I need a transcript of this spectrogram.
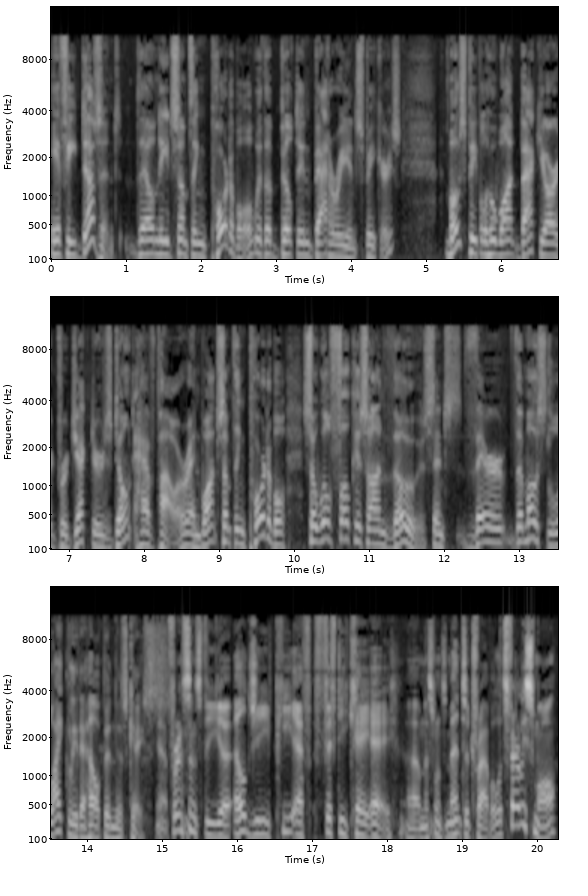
If he doesn't, they'll need something portable with a built in battery and speakers. Most people who want backyard projectors don't have power and want something portable, so we'll focus on those since they're the most likely to help in this case. Yeah, for instance, the uh, LG PF50KA. Um, this one's meant to travel. It's fairly small.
